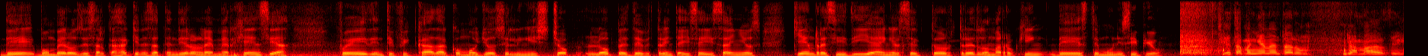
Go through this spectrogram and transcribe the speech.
de bomberos de Salcajá, quienes atendieron la emergencia. Fue identificada como Jocelyn Ischop López, de 36 años, quien residía en el sector 3 Los Marroquín de este municipio. Esta mañana entraron llamadas de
